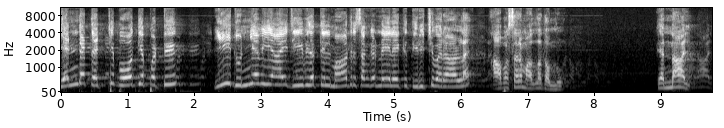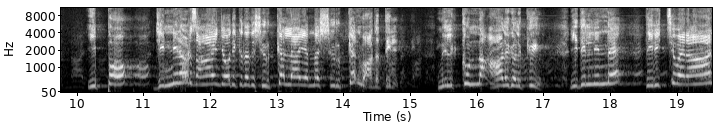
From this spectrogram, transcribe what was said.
എന്റെ തെറ്റ് ബോധ്യപ്പെട്ട് ഈ ദുന്യവിയായ ജീവിതത്തിൽ മാതൃസംഘടനയിലേക്ക് തിരിച്ചു വരാനുള്ള അവസരം അല്ല തന്നു. എന്നാൽ ഇപ്പോ ജിന്നിനോട് സഹായം ചോദിക്കുന്നത് ഷിർക്കല്ല എന്ന ഷിർക്കൻ വാദത്തിൽ നിൽക്കുന്ന ആളുകൾക്ക് ഇതിൽ നിന്ന് തിരിച്ചു വരാൻ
